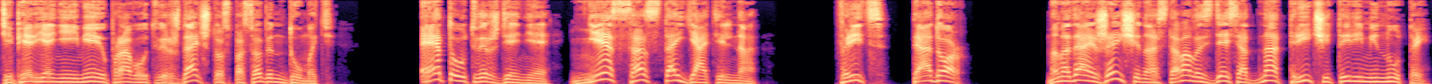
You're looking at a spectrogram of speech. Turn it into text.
Теперь я не имею права утверждать, что способен думать. Это утверждение несостоятельно. Фриц, Теодор, молодая женщина оставалась здесь одна три-четыре минуты.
